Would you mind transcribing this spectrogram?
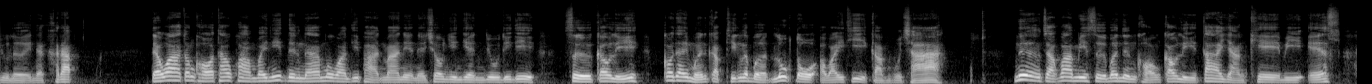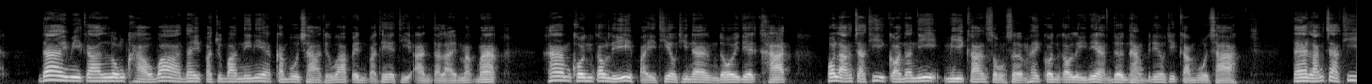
อยู่เลยนะครับแต่ว่าต้องขอเท่าความไว้นิดนึงนะ เมื่อวันที่ผ่านมาเนี่ยในช่วงเย็นๆอยู่ดีๆ สื่อเกาหลีก็ได้เหมือนกับทิ้งระเบิดลูกโตเอาไว้ที่กัมพูชา เนื่องจากว่ามีสื่อเบอร์หนึ่งของเกาหลีใต้อย่าง KBS ได้มีการลงข่าวว่าในปัจจุบันนี้เนี่ยกัมพูชาถือว่าเป็นประเทศที่อันตรายมากๆ ห้ามคนเกาหลีไปเที่ยวที่นั่นโดยเด็ดขาด เพราะหลังจากที่ก่อนหน้านี้มีการส่งเสริมให้คนเกาหลีเนี่ยเดินทางไปเที่ยวที่กัมพูชา แต่หลังจากที่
